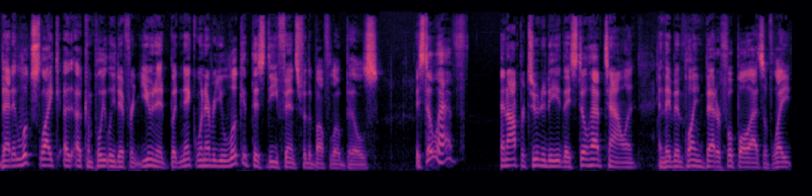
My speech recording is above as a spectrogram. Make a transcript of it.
that it looks like a, a completely different unit. But Nick, whenever you look at this defense for the Buffalo Bills, they still have an opportunity. They still have talent, and they've been playing better football as of late.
